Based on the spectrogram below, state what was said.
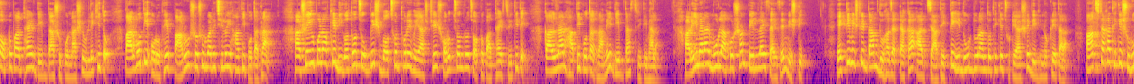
চট্টোপাধ্যায়ের দেবদাস উপন্যাসে উল্লেখিত পার্বতী ওরফে পারুর শ্বশুরবাড়ি ছিল এই হাতিপোতা গ্রাম আর সেই উপলক্ষে বিগত চব্বিশ বছর ধরে হয়ে আসছে শরৎচন্দ্র চট্টোপাধ্যায়ের স্মৃতিতে কালনার হাতিপোতা গ্রামে দেবদাস স্মৃতি মেলা। আর এই মেলার মূল আকর্ষণ পেল্লাই সাইজের মিষ্টি। একটি মিষ্টির দাম দু হাজার টাকা আর যা দেখতেই দূর দূরান্ত থেকে ছুটে আসে বিভিন্ন ক্রেতারা। পাঁচ টাকা থেকে শুরু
